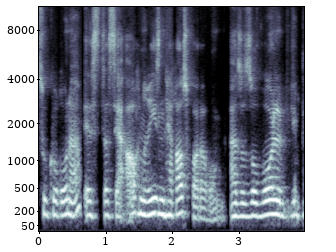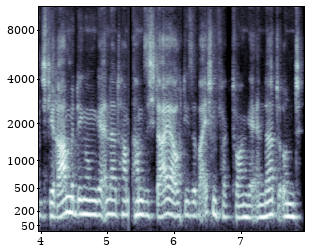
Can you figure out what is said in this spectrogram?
zu Corona ist das ja auch eine Riesenherausforderung. Also sowohl wie sich die Rahmenbedingungen geändert haben, haben sich da ja auch diese weichen Faktoren geändert. Und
